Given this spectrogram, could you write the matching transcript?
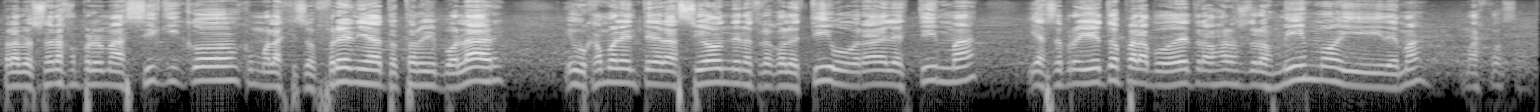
para personas con problemas psíquicos como la esquizofrenia, trastorno bipolar y buscamos la integración de nuestro colectivo, ¿verdad? el estigma y hacer proyectos para poder trabajar nosotros mismos y demás, más cosas.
